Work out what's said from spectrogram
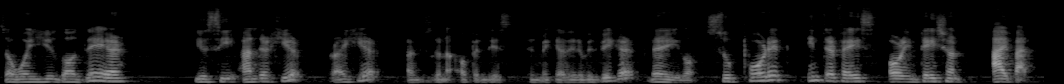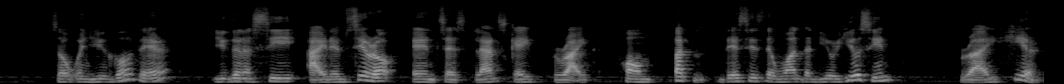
So when you go there, you see under here, right here, I'm just gonna open this and make it a little bit bigger. There you go, supported interface orientation iPad. So when you go there, you're gonna see item zero and says landscape right home button. This is the one that you're using right here.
